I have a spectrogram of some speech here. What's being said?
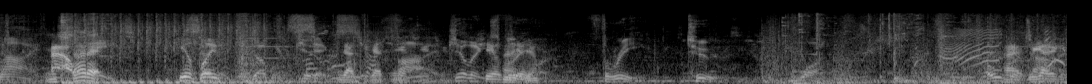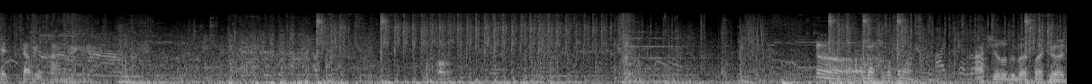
9, And shot it. 8, Heal, please. double kill. Got you, got you, got you, got you. Killing Shield, spree. shield. Three, two, one. Alright, we gotta hit double time right Come on, come on, come on. I. I shielded the best I could.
